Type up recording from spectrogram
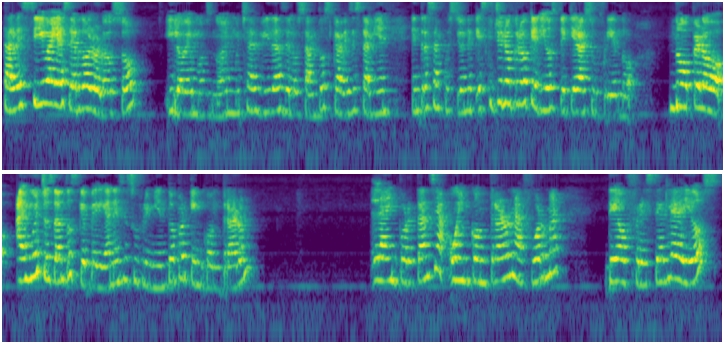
tal vez sí vaya a ser doloroso y lo vemos, ¿no? En muchas vidas de los santos que a veces también entra esa cuestión de que es que yo no creo que Dios te quiera sufriendo. No, pero hay muchos santos que pedían ese sufrimiento porque encontraron la importancia o encontraron la forma de ofrecerle a Dios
